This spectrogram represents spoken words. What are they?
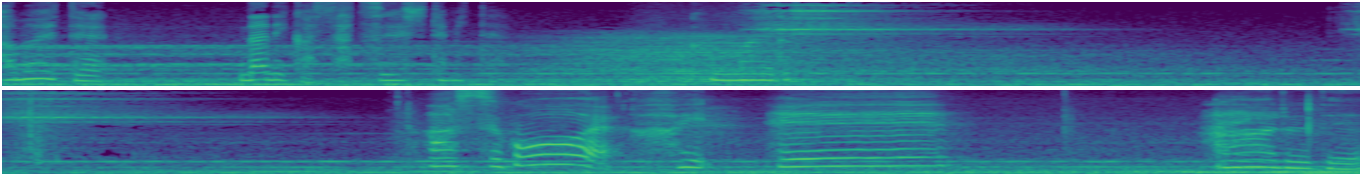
構えて何か撮影してみて。構える。あすごい。はい。へえ。R で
